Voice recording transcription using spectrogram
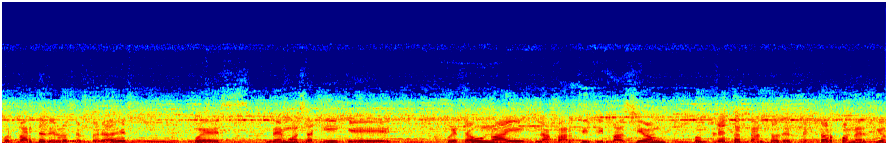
por parte de las autoridades, pues vemos aquí que pues aún no hay la participación completa tanto del sector comercio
